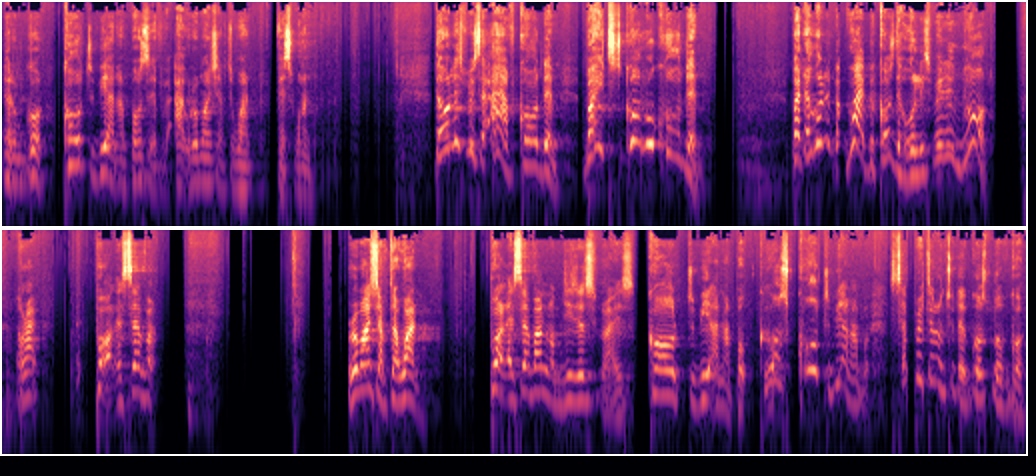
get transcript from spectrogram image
and of God, called to be an apostle. Uh, Romans chapter 1, verse 1. The Holy Spirit said, I have called them. But it's God who called them. But the Holy why? Because the Holy Spirit is God. All right. Paul, a servant. Romans chapter 1. Paul, a servant of Jesus Christ, called to be an apostle. He was called to be an apostle, separated unto the gospel of God.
